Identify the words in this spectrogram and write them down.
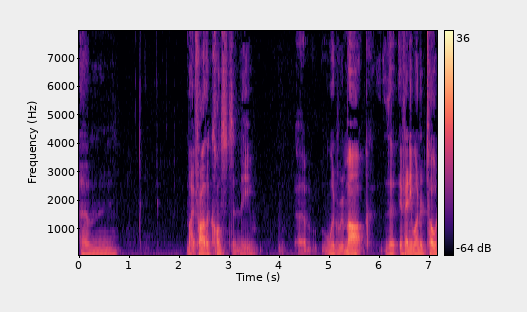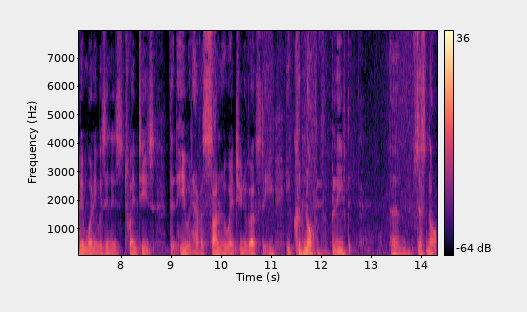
Um, my father constantly um, would remark that if anyone had told him when he was in his 20s that he would have a son who went to university, he, he could not have believed it. Um, just not,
